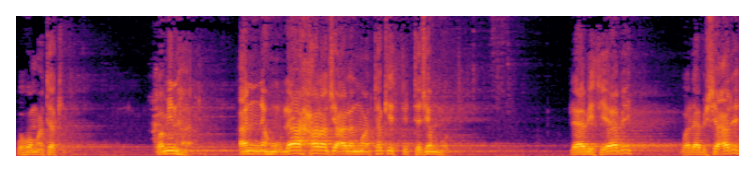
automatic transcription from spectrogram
وهو معتكف. ومنها أنه لا حرج على المعتكف في التجمل لا بثيابه ولا بشعره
